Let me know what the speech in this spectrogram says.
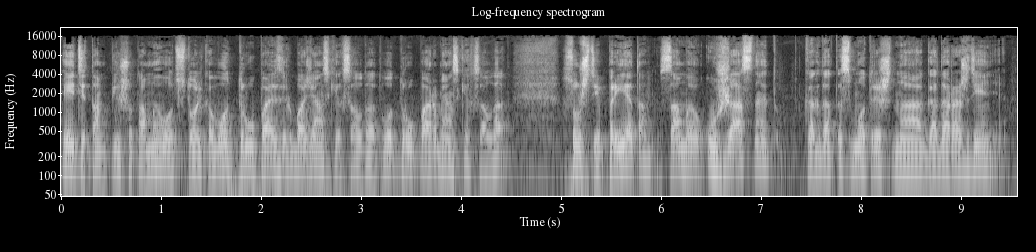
Эти там пишут, а мы вот столько. Вот трупы азербайджанских солдат, вот трупы армянских солдат. Слушайте, при этом самое ужасное, когда ты смотришь на года рождения –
